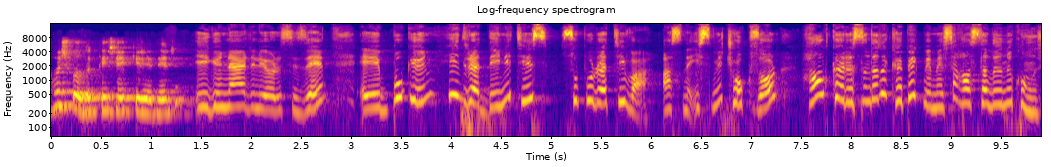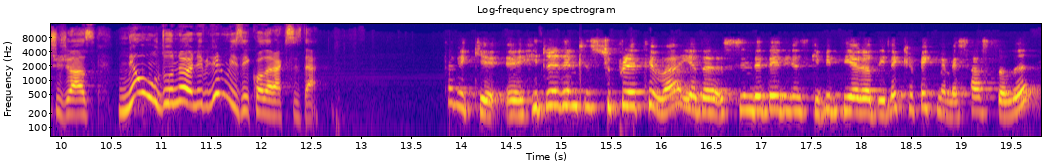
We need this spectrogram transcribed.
Hoş bulduk, teşekkür ederim. İyi günler diliyoruz size. Ee, bugün Hidradenitis suppurativa aslında ismi çok zor. Halk arasında da köpek memesi hastalığını konuşacağız. Ne olduğunu öğrenebilir miyiz ilk olarak sizden? Tabii ki e, hidradenitis suppurativa ya da sizin de dediğiniz gibi diğer adıyla köpek memesi hastalığı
